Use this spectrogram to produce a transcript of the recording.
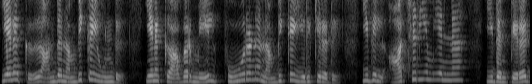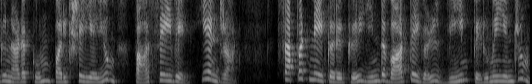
எனக்கு அந்த நம்பிக்கை உண்டு. எனக்கு அவர் மேல் பூரண நம்பிக்கை இருக்கிறது. இதில் ஆச்சரியம் என்ன? இதன் பிறகு நடக்கும் பரீட்சையையும் பாஸ் செய்வேன் என்றான். சப்பட்நேக்கருக்கு இந்த வார்த்தைகள் வீண் பெருமை என்றும்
